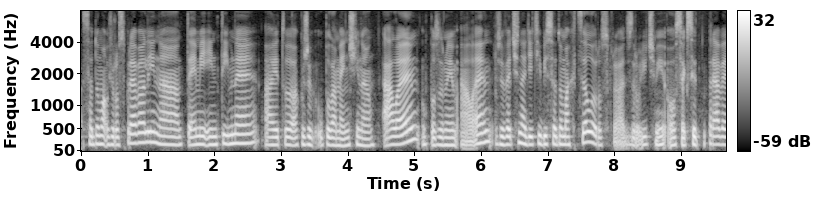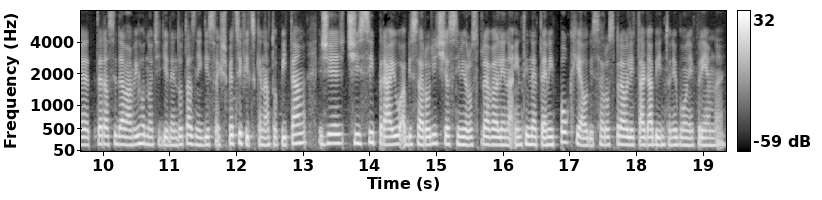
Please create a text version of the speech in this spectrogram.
sa doma už rozprávali na témy intimné a je to akože úplná menšina. Ale, upozorňujem ale, že väčšina detí by sa doma chcelo rozprávať s rodičmi o sexe. Práve teraz si dávam vyhodnotiť jeden dotazník, kde sa ich špecificky na to pýtam, že či si prajú, aby sa rodičia s nimi rozprávali na intimné témy, pokiaľ by sa rozprávali tak, aby im to nebolo nepríjemné.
